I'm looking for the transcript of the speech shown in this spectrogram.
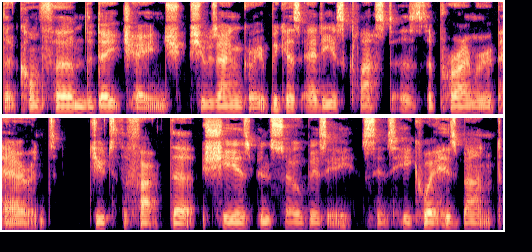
that confirmed the date change, she was angry because Eddie is classed as the primary parent due to the fact that she has been so busy since he quit his band.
